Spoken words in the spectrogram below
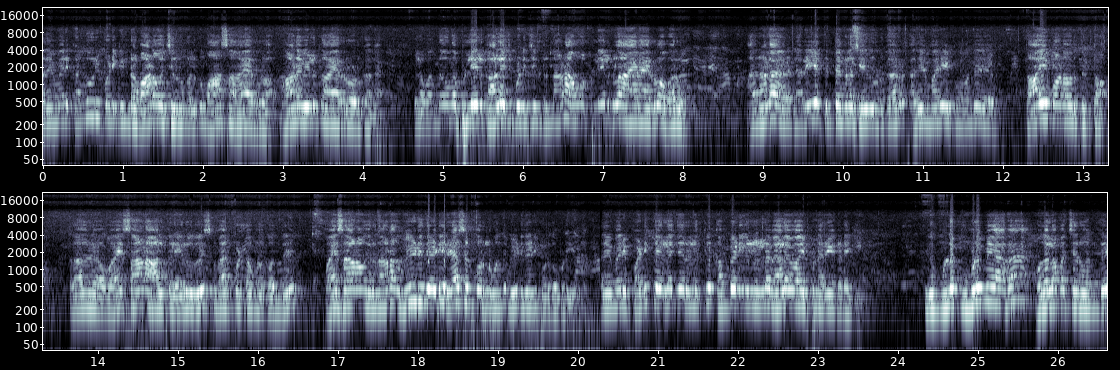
அதே மாதிரி கல்லூரி படிக்கின்ற மாணவ செல்வங்களுக்கு மாதம் ஆயிரம் ரூபா மாணவிகளுக்கு ஆயிரம் ரூபா இருக்காங்க இதில் வந்தவங்க பிள்ளைகள் காலேஜ் படிச்சுட்டு இருந்தாங்கன்னா அவங்க பிள்ளைகளுக்குலாம் ஆயிரம் ஆயிரம் ரூபா வரும். அதனால நிறைய திட்டங்களை செய்து கொடுக்காரு. அதே மாதிரி இப்போ வந்து தாயுமானவர் திட்டம். அதாவது வயசான ஆட்கள் எழுபது வயசுக்கு மேற்பட்டவங்களுக்கு வந்து வயசானவங்க இருந்தாங்கன்னா வீடு தேடி ரேஷன் பொருள் வந்து வீடு தேடி கொடுக்கப்படுகிறது. அதே மாதிரி படித்த இளைஞர்களுக்கு கம்பெனிகளில் வேலை வாய்ப்பு நிறைய கிடைக்கும். இது முழு முழுமையாக முதலமைச்சர் வந்து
